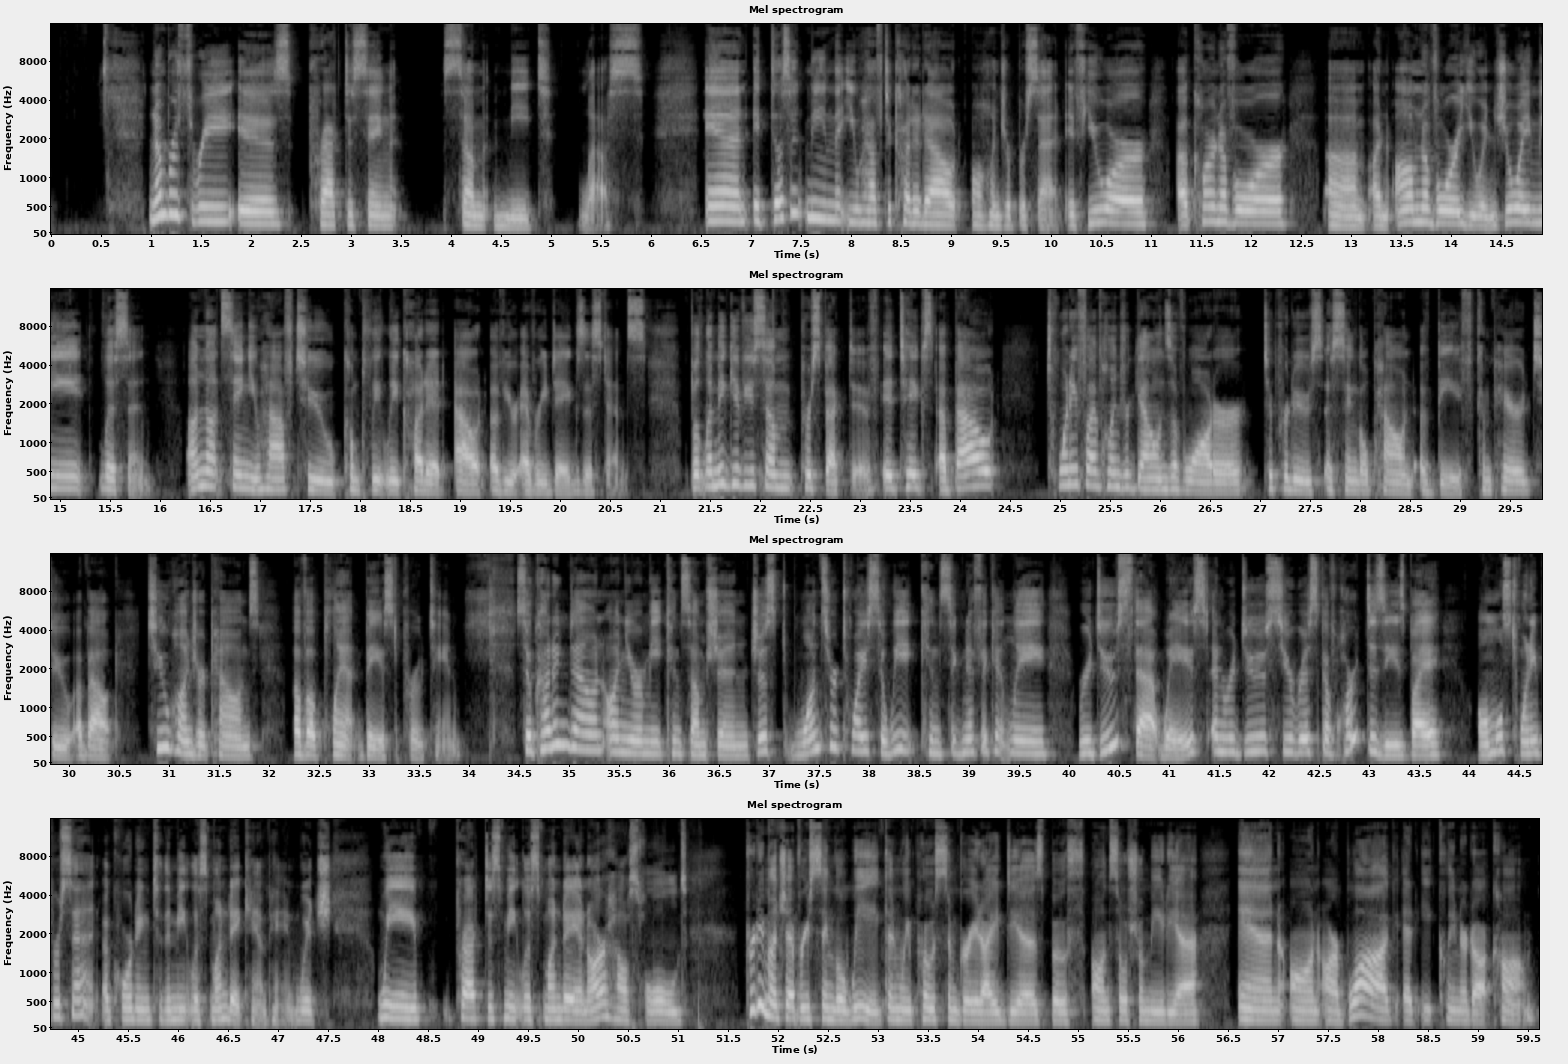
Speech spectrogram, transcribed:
Number three is practicing some meat less. And it doesn't mean that you have to cut it out 100%. If you are a carnivore, um, an omnivore, you enjoy meat, listen, I'm not saying you have to completely cut it out of your everyday existence. But let me give you some perspective. It takes about 2,500 gallons of water to produce a single pound of beef compared to about 200 pounds of a plant based protein. So, cutting down on your meat consumption just once or twice a week can significantly reduce that waste and reduce your risk of heart disease by almost 20%, according to the Meatless Monday campaign, which we practice Meatless Monday in our household pretty much every single week. And we post some great ideas both on social media and on our blog at eatcleaner.com.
